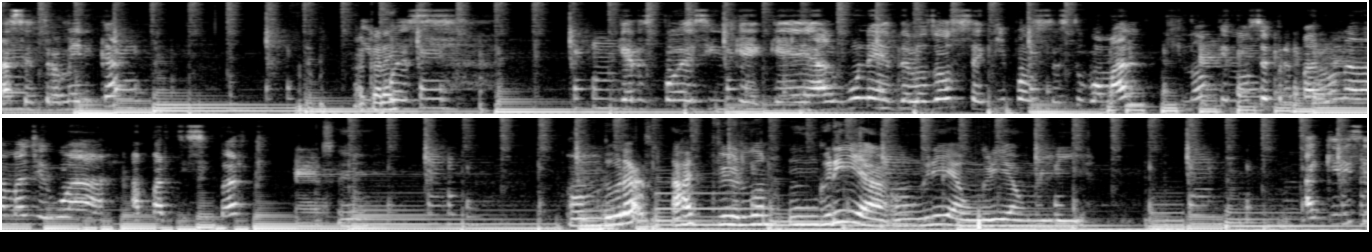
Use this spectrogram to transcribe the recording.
a Centroamérica. Ah, y pues, ¿qué les puedo decir? Que, que alguno de los dos equipos estuvo mal, ¿no? Que no se preparó, nada más llegó a, a participar. Sí. Honduras. Ay, perdón, Hungría, Hungría, Hungría, Hungría. Aquí dice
